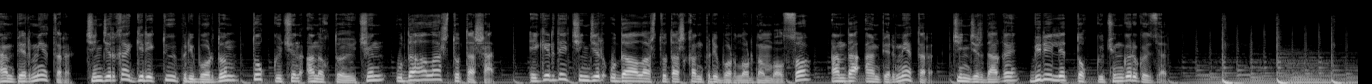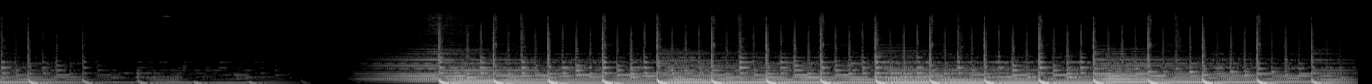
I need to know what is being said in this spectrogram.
амперметр чынжырга керектүү прибордун ток күчүн аныктоо үчүн удаалаш туташат. Эгерде чынжыр удаалаш туташкан приборлордон болсо анда амперметр чынжырдагы бир эле ток күчүн көргөзөт.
